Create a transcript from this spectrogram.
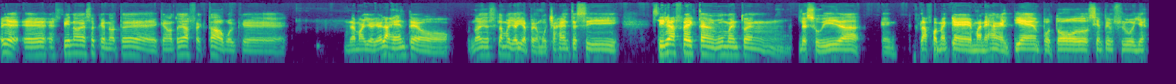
Oye, eh, es fino eso que no te, que no te haya afectado, porque la mayoría de la gente, o no es la mayoría, pero mucha gente sí, sí le afecta en algún momento en, de su vida, en la forma en que manejan el tiempo, todo, siempre influye.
